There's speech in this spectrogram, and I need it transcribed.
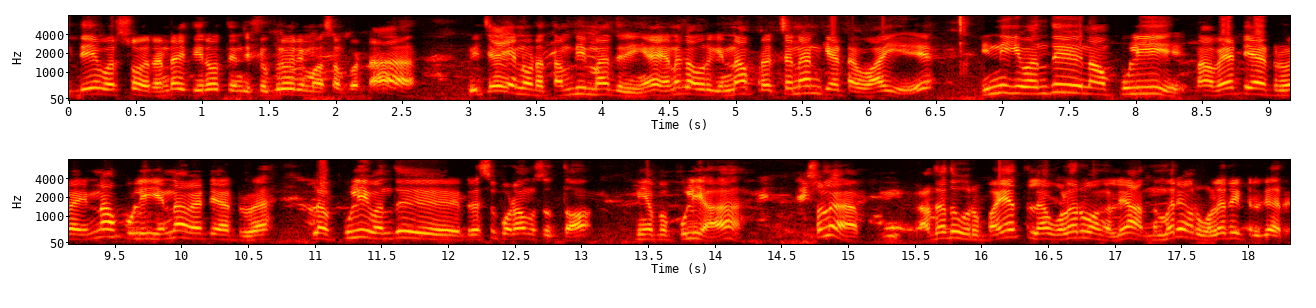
இதே வருஷம் ரெண்டாயிரத்தி இருபத்தஞ்சு பிப்ரவரி மாசம் போட்டா விஜய் என்னோட தம்பி மாதிரிங்க. எனக்கு அவருக்கு என்ன பிரச்சனைன்னு கேட்ட வாய் இன்னைக்கு வந்து நான் புலி நான் வேட்டையாடுருவேன் என்ன புலி? என்ன வேட்டையாடுருவேன் இல்ல புலி வந்து ட்ரெஸ்ஸு போடாம சுத்தம். நீ அப்ப புலியா? சொல்லுங்க. அதாவது ஒரு பயத்துல உளருவாங்க இல்லையா? அந்த மாதிரி அவர் உளறிட்டு இருக்காரு.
